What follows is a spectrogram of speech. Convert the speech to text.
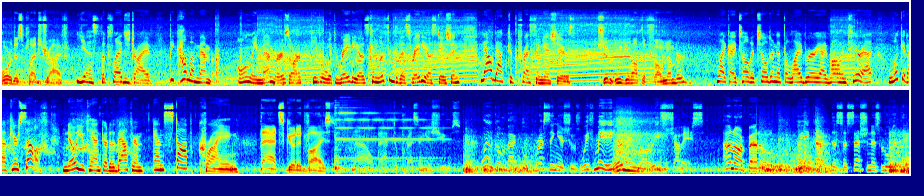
or this pledge drive. Yes, the pledge drive. Become a member. Only members or people with radios can listen to this radio station. Now back to pressing issues. Shouldn't we get off the phone number? Like I tell the children at the library I volunteer at, look it up yourself. No, you can't go to the bathroom, and stop crying. That's good advice. Now, back to pressing issues. Welcome back to Pressing Issues with me, Maurice Chavez. On our panel, we got the secessionist lunatic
